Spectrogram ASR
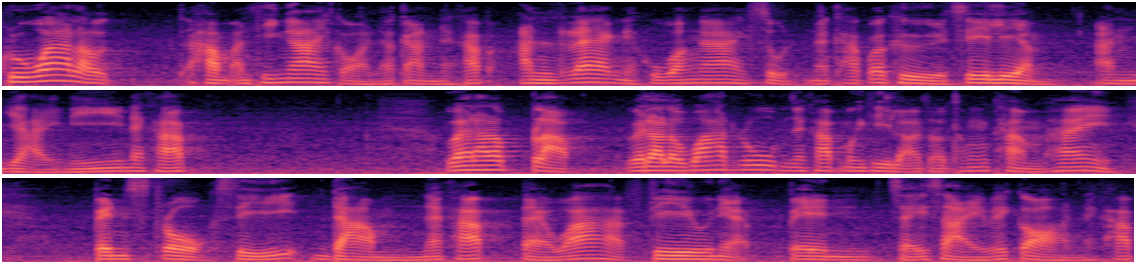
ครูว่าเราทำอันที่ง่ายก่อนแล้วกันนะครับ อันแรกเนี่ยครูว่าง่ายสุดนะครับก็คือสี่เหลี่ยมอันใหญ่นี้นะครับ เวลาเราปรับเวลาเราวาดรูปนะครับ บางทีเราจะต้องทำให้เป็นสโตรกสีดำนะครับ แต่ว่าฟิลเนี่ยเป็นใสๆไว้ก่อนนะครับ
